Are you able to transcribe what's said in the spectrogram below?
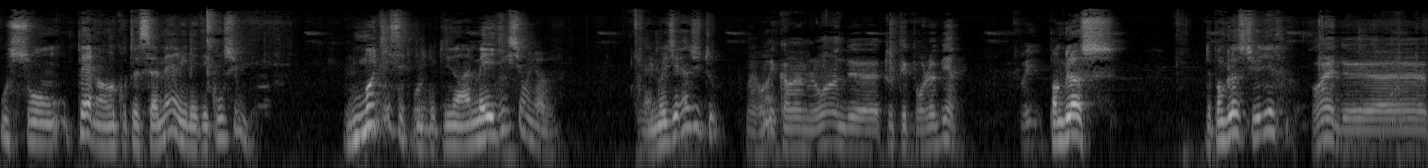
où son père a rencontré sa mère, il a été conçu. Il maudit cette nuit, donc il est dans la malédiction, Yov. Il ne maudit rien du tout. Ouais, on est quand même loin de tout est pour le bien. Oui, Panglos. De Panglos, tu veux dire? Ouais, de euh,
